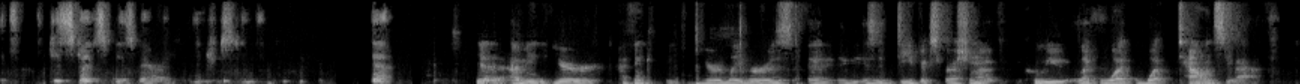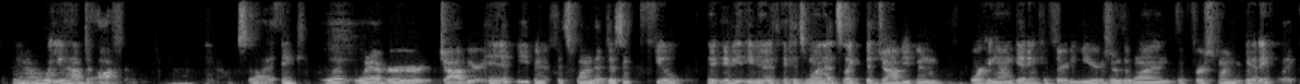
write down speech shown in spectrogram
It's, it just strikes me as very interesting. Yeah. Yeah, I mean, your I think your labor is a, is a deep expression of who you like, what what talents you have, you know, what you have to offer. You know, so I think what, whatever job you're in, even if it's one that doesn't feel, if, even if it's one that's like the job you've been working on getting for 30 years, or the one the first one you're getting, like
